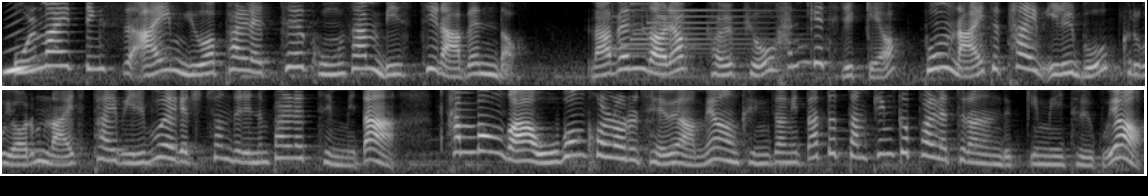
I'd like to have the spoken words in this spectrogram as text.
올마이띵스 아임 유어 팔레트 03 미스티 라벤더 라벤더력 별표 한 개 드릴게요. 봄 light 타입 일부 그리고 여름 light 타입 일부에게 추천드리는 팔레트입니다. 3번과 5번 컬러를 제외하면 굉장히 따뜻한 핑크 팔레트라는 느낌이 들고요.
